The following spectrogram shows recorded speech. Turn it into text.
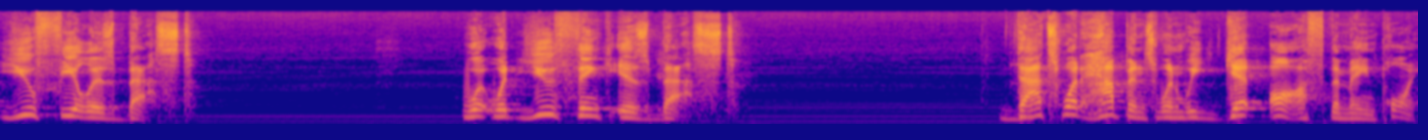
you feel is best. What, what you think is best. That's what happens when we get off the main point.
